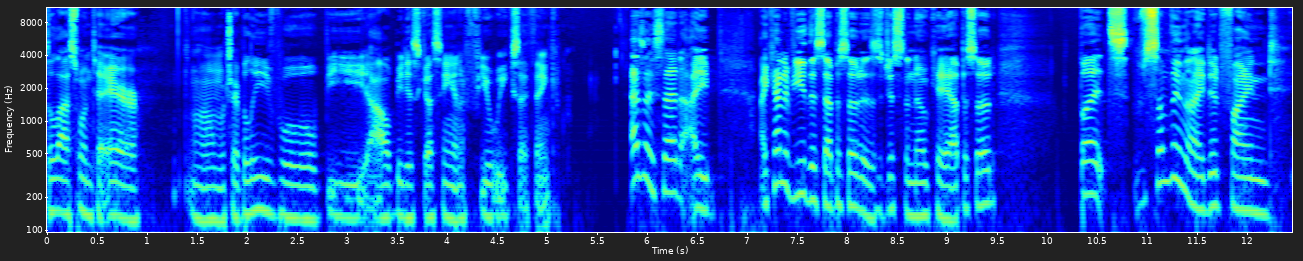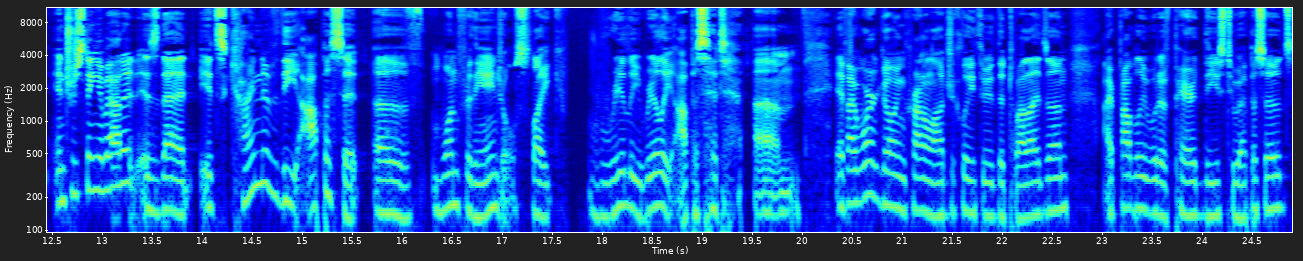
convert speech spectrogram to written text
the last one to air, um, which I believe will be I'll be discussing in a few weeks. I think. As I said, I I kind of view this episode as just an okay episode. But something that I did find interesting about it is that it's kind of the opposite of One for the Angels. Like, really, really opposite. Um, if I weren't going chronologically through the Twilight Zone, I probably would have paired these two episodes.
